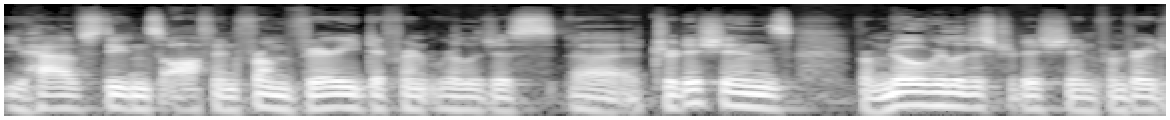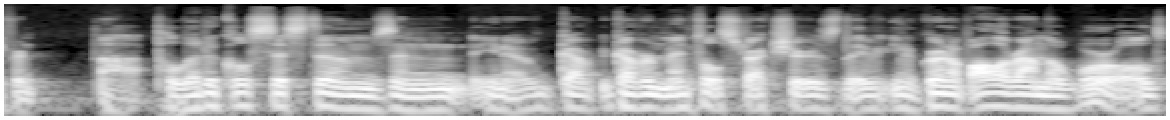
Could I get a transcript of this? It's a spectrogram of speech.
You have students often from very different religious uh, traditions, from no religious tradition, from very different uh, political systems and you know gov- governmental structures. They've you know grown up all around the world,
